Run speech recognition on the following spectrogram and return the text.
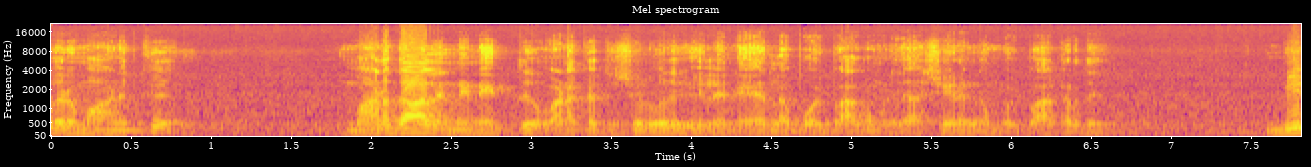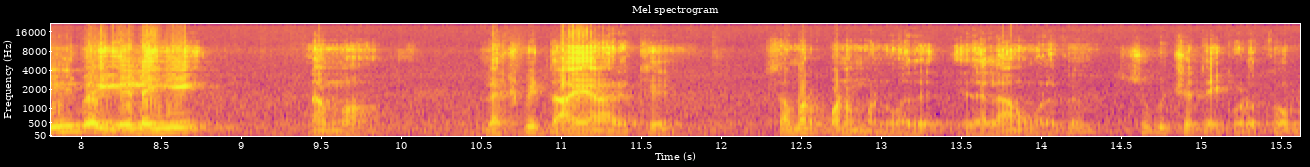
பெருமானுக்கு மனதால் நினைத்து வணக்கத்தை சொல்வது இல்லை நேரில் போய் பார்க்க முடியுதா? ஸ்ரீரங்கம் போய் பார்க்குறது. வில்வ இலையை நம்ம லக்ஷ்மி தாயாருக்கு சமர்ப்பணம் பண்ணுவது இதெல்லாம் உங்களுக்கு சுபிட்சத்தை கொடுக்கும்.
